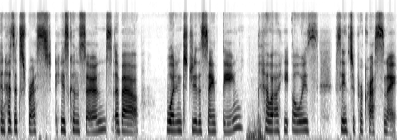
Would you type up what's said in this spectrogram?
and has expressed his concerns about wanting to do the same thing. However, he always seems to procrastinate.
